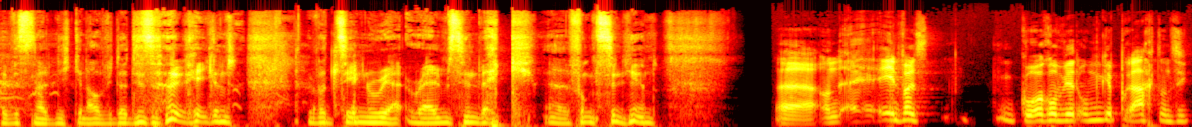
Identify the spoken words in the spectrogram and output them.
Wir wissen halt nicht genau, wie da diese Regeln über zehn Re Realms hinweg äh, funktionieren. Äh, und äh, jedenfalls, Goro wird umgebracht und sie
